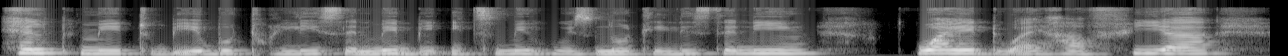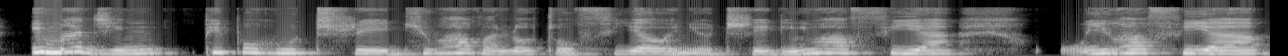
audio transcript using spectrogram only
help me to be able to listen. Maybe it's me who is not listening. Why do I have fear? Imagine people who trade, you have a lot of fear when you're trading. You have fear, you have fear,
